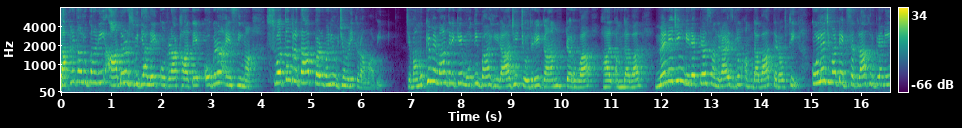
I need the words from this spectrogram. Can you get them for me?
લાખણી તાલુકાની આદર્શ વિદ્યાલય કોટડા ખાતે ઓગણા એંસીમાં સ્વતંત્રતા પર્વની ઉજવણી કરવામાં આવી, જેમાં મુખ્ય મહેમાન તરીકે મોતીભાઈ હિરાજી ચૌધરી, ગામ ટરવા, હાલ Ahmedabad, managing director Sunrise Group Ahmedabad તરફથી કોલેજ માટે એકસઠ લાખ રૂપિયાની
